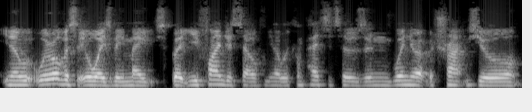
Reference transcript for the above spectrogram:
you know, we're obviously always being mates, but you find yourself, you know, we're competitors, and when you're at the tracks, you're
